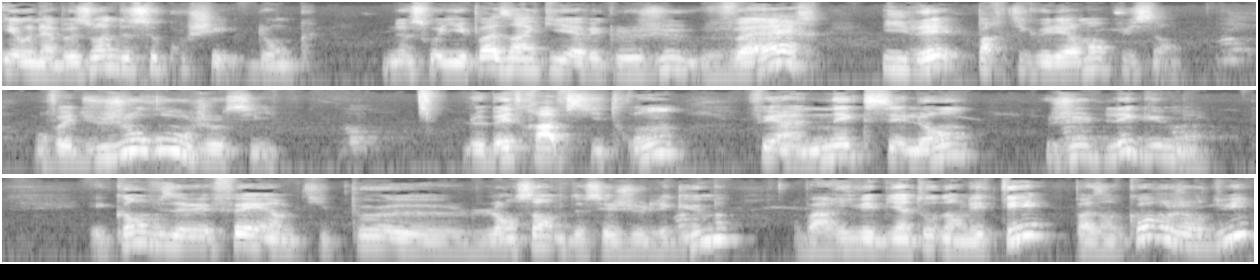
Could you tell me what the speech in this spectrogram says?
Et on a besoin de se coucher. Donc ne soyez pas inquiets avec le jus vert, il est particulièrement puissant. On fait du jus rouge aussi. Le betterave citron fait un excellent jus de légumes. Et quand vous avez fait un petit peu l'ensemble de ces jus de légumes, on va arriver bientôt dans l'été, pas encore aujourd'hui.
